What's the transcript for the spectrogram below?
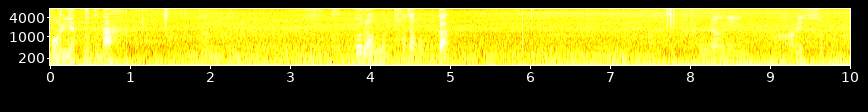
머리 예쁘구나. 감사합니다. 각도를 한번 찾아볼까? 조명이 아래 있어서 그런가?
